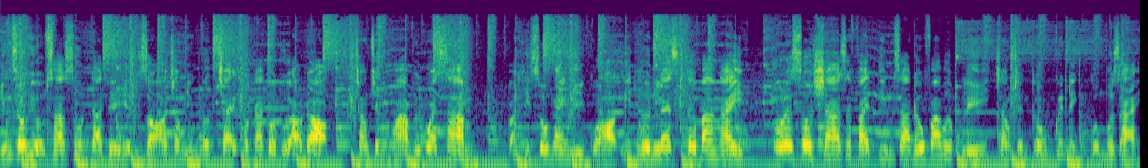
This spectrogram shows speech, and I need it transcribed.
Những dấu hiệu sa sút đã thể hiện rõ trong những bước chạy của các cầu thủ áo đỏ trong trận hòa với West Ham và khi số ngày nghỉ của họ ít hơn Leicester 3 ngày, Ole Solskjaer sẽ phải tìm ra đấu pháp hợp lý trong trận cầu quyết định của mùa giải.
